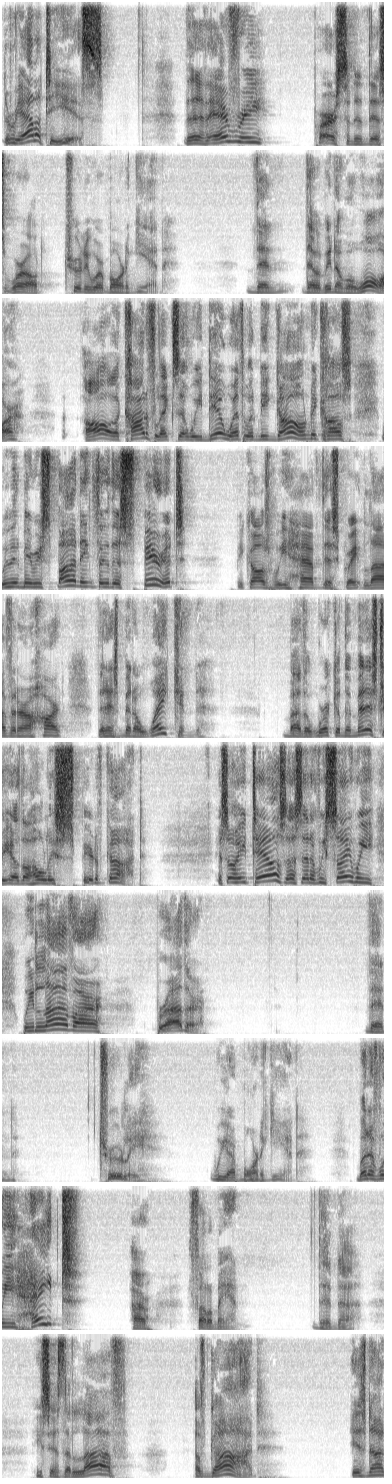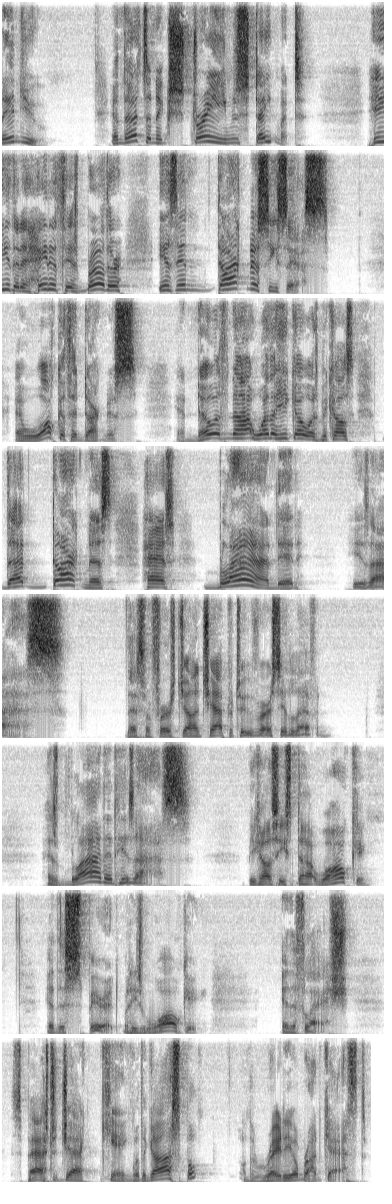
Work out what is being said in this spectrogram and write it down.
the reality is that if every person in this world truly were born again, then there would be no more war all the conflicts that we deal with would be gone because we would be responding through the Spirit because we have this great love in our heart that has been awakened by the work of the ministry of the Holy Spirit of God. And so he tells us that if we say we, we love our brother, then truly we are born again. But if we hate our fellow man, then uh, he says the love of God is not in you. And that's an extreme statement. He that hateth his brother is in darkness, he says, and walketh in darkness, and knoweth not whither he goeth, because that darkness has blinded his eyes. That's from 1 John chapter 2 verse 11. Has blinded his eyes because he's not walking in the spirit, but he's walking in the flesh. It's Pastor Jack King with the gospel on the radio broadcast.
